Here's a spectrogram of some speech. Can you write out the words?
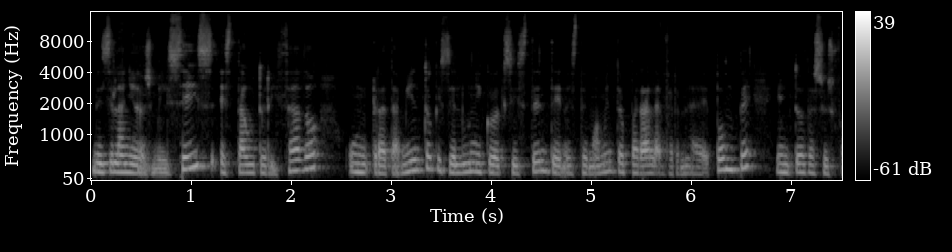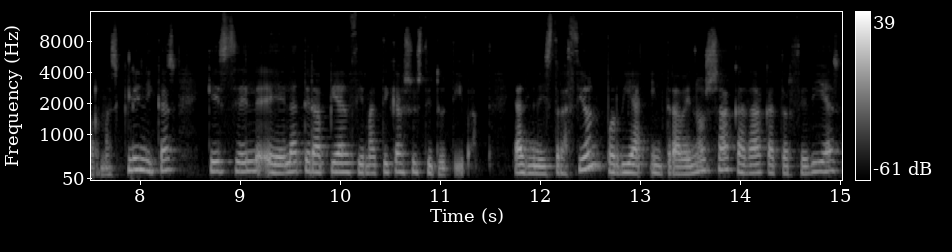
Desde el año 2006 está autorizado un tratamiento que es el único existente en este momento para la enfermedad de Pompe en todas sus formas clínicas, que es eh, la terapia enzimática sustitutiva la administración por vía intravenosa cada 14 días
